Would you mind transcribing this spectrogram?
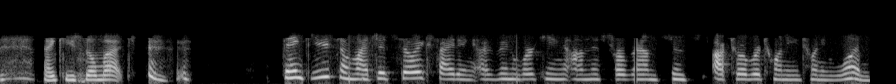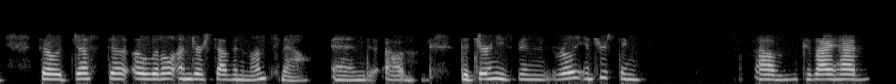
Thank you so much. Thank you so much. It's so exciting. I've been working on this program since October 2021, so just a, a little under seven months now. And um, the journey's been really interesting because um, I had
